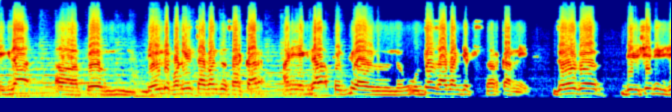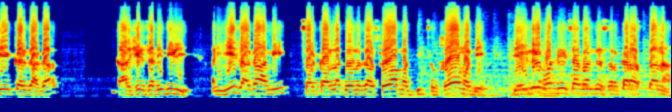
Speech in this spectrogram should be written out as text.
एकदा देवेंद्र फडणवीस साहेबांचं सरकार आणि एकदा उद्धव साहेबांच्या सरकारने जवळजवळ दीडशे दीडशे एकर जागा कारशेडसाठी दिली. आणि ही जागा आम्ही सरकारला दोन हजार सोळा मध्ये सोळा मध्ये देवेंद्र फडणवीस साहेबांचं सरकार असताना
